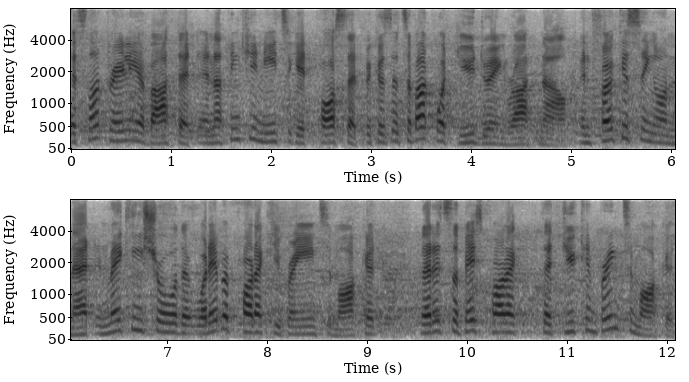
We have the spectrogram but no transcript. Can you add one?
it's not really about that, and I think you need to get past that because it's about what you're doing right now and focusing on that and making sure that whatever product you're bringing to market, that it's the best product that you can bring to market.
